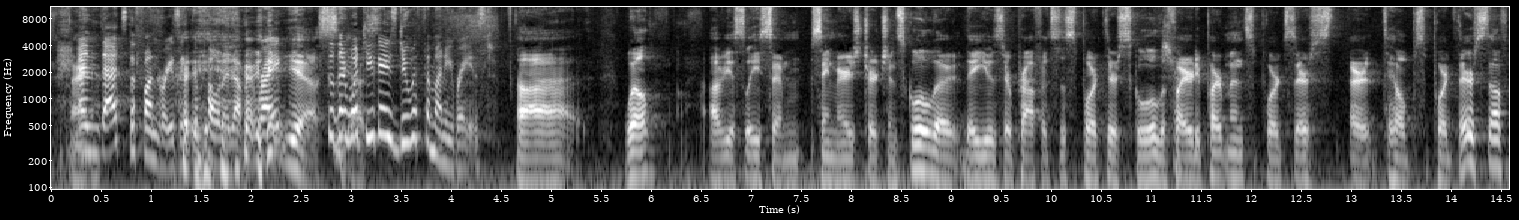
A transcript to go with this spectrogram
and that's the fundraising component of it, right? yes. So then yes. what do you guys do with the money raised? Uh, well, obviously St. Mary's Church and School, they, they, use their profits to support their school. The sure. fire department supports their, or to help support their stuff.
